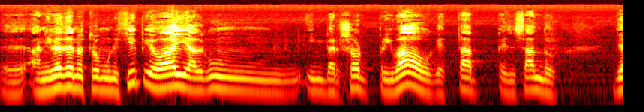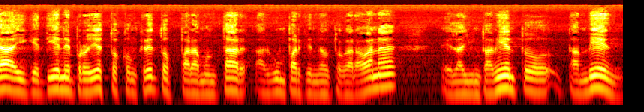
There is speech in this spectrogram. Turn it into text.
Eh, a nivel de nuestro municipio hay algún inversor privado que está pensando ya y que tiene proyectos concretos para montar algún parking de autocaravanas. El ayuntamiento también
